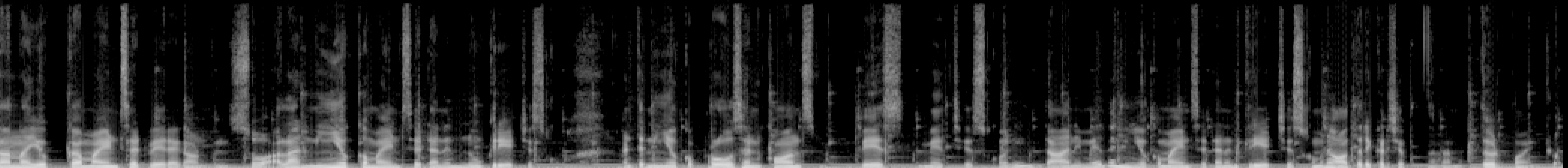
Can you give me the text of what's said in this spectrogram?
తన యొక్క మైండ్ సెట్ వేరేగా ఉంటుంది. సో అలా నీ యొక్క మైండ్ సెట్ అనేది నువ్వు క్రియేట్ చేసుకో. అంటే నీ యొక్క ప్రోస్ అండ్ కాన్స్ బేస్ మీద చేసుకొని దాని మీద నీ యొక్క మైండ్ సెట్ అనేది క్రియేట్ చేసుకోమని ఆథర్ ఇక్కడ చెప్తున్నాను అన్నమాట థర్డ్ పాయింట్లో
